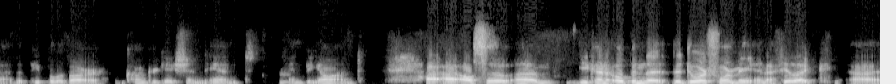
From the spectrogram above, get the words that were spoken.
uh, the people of our congregation and mm-hmm. and beyond. I, I also um, you kind of opened the the door for me, and I feel like uh,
